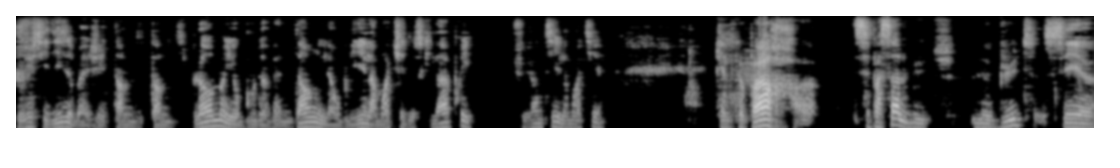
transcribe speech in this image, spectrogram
Juste, ils disent, ben, j'ai tant, tant de diplômes, et au bout de 20 ans, il a oublié la moitié de ce qu'il a appris. Je suis gentil, la moitié. Quelque part, euh, c'est pas ça le but. Le but, c'est euh,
